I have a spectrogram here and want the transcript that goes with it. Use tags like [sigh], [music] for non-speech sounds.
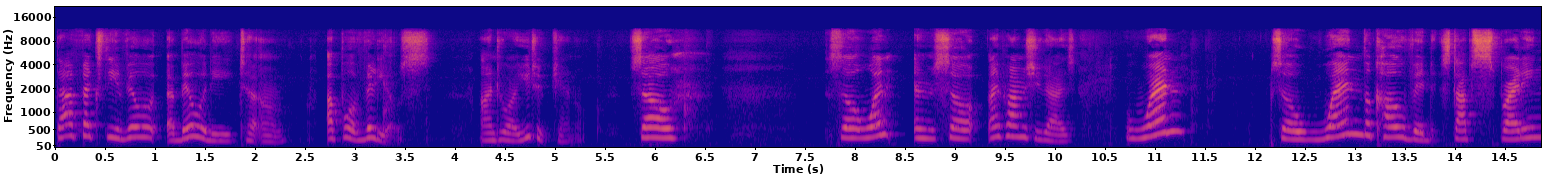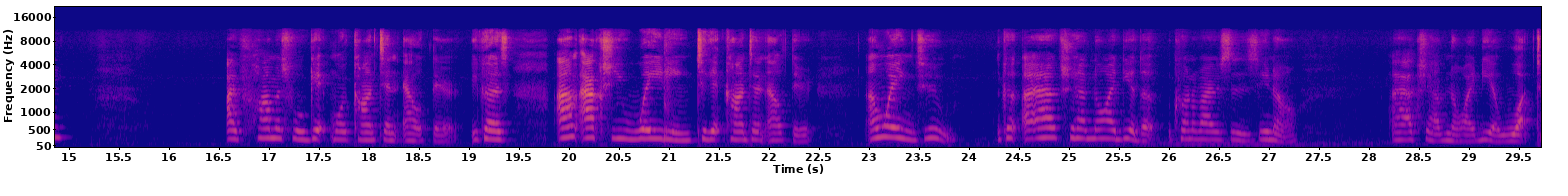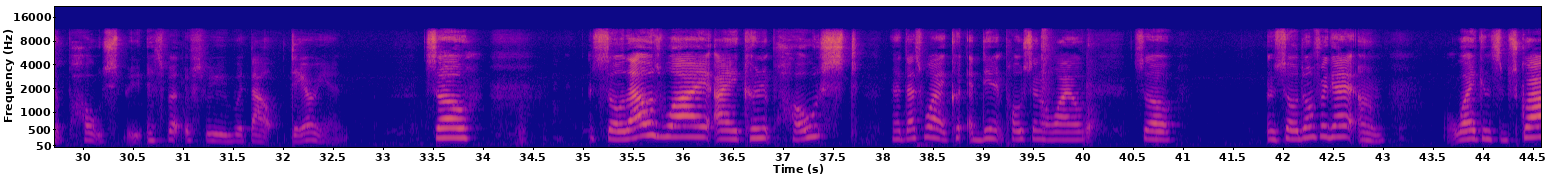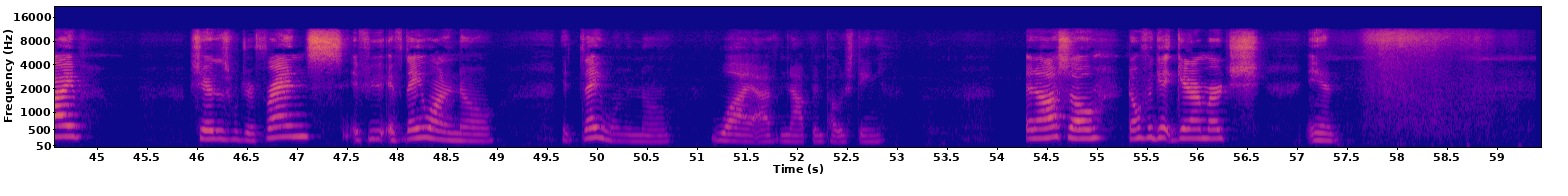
that affects the abil- ability to um upload videos onto our YouTube channel. So so when and so I promise you guys when so when the COVID stops spreading I promise we'll get more content out there because I'm actually waiting to get content out there. I'm waiting too. Because I actually have no idea. The coronavirus is, you know, I actually have no idea what to post, especially without Darian. So, so that was why I couldn't post. That's why I, could, I didn't post in a while. So, so don't forget, um, like and subscribe. Share this with your friends if you if they want to know, if they want to know why I've not been posting. And also, don't forget get our merch and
